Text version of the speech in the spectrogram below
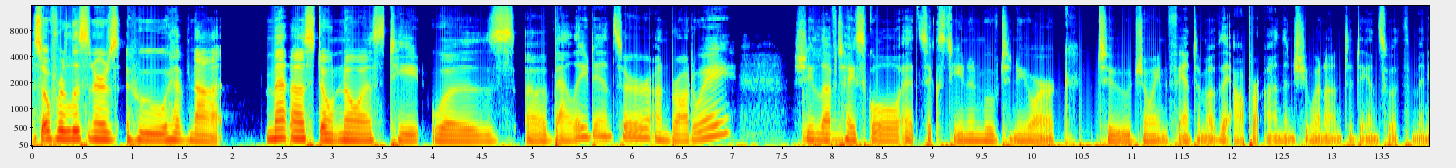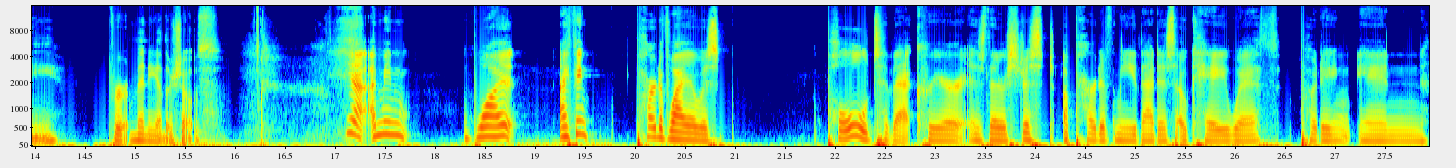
so for listeners who have not met us don't know us tate was a ballet dancer on broadway she left Mhm. high school at 16 and moved to new york to join phantom of the opera and then she went on to dance with many for many other shows Yeah, I mean, what I think part of why I was pulled to that career is there's just a part of me that is okay with putting in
